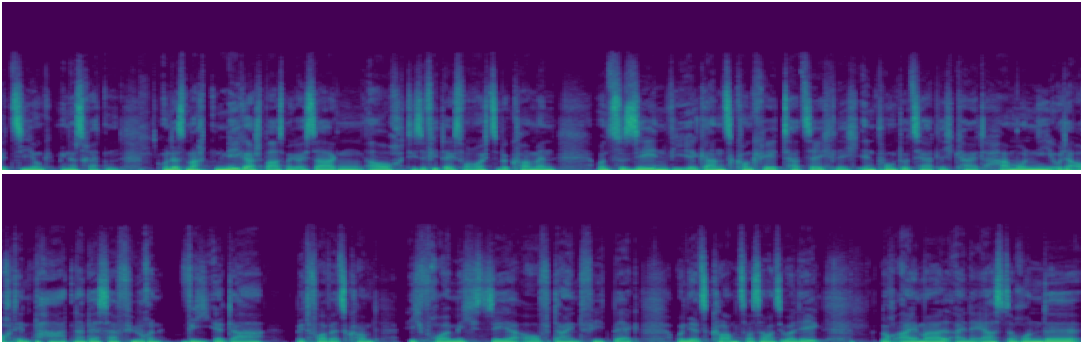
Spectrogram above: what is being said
Beziehung minus retten. Und es macht mega Spaß, möchte ich euch sagen, auch diese Feedbacks von euch zu bekommen und zu sehen, wie ihr ganz konkret tatsächlich in puncto Zärtlichkeit, Harmonie oder auch den Partner besser führen, wie ihr da mit vorwärts kommt. Ich freue mich sehr auf dein Feedback. Und jetzt kommt's, was haben wir uns überlegt? Noch einmal eine erste Runde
